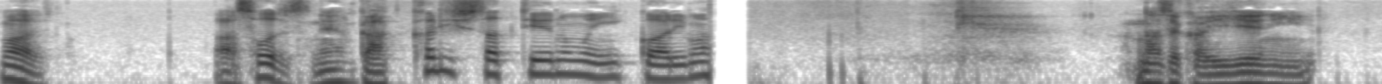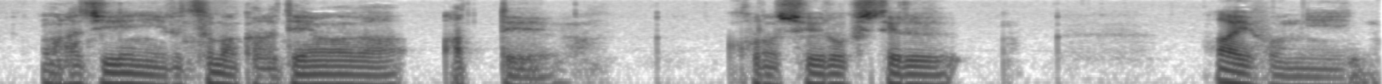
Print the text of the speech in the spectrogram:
まああそうですね。がっかりしたっていうのも一個あります。なぜか家に同じ家にいる妻から電話があってこの収録してる iPhone に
